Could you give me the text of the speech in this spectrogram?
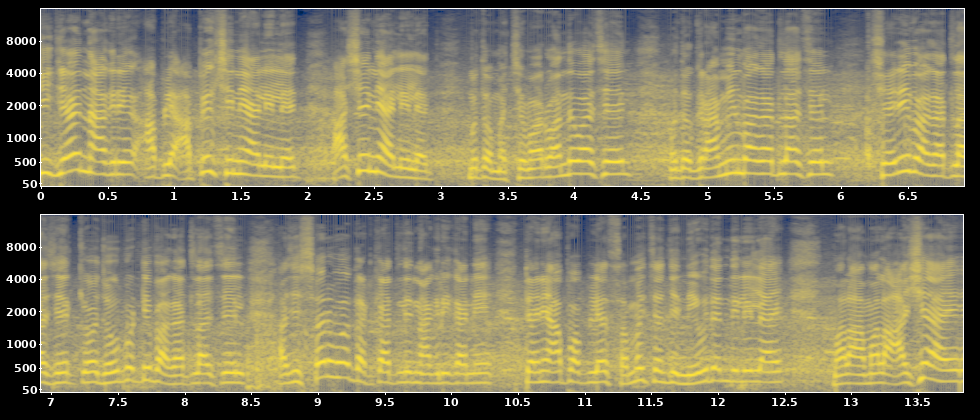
की जे नागरिक आपल्या अपेक्षेने आलेले आहेत आशेने आलेले आहेत मग तो मच्छीमार बांधव असेल मग तो ग्रामीण भागातला असेल शहरी भागातला असेल किंवा झोपट्टी भागातला असेल असे सर्व घटकातले नागरिकांनी त्यांनी आपापल्या समस्यांचे निवेदन दिलेलं आहे. मला आम्हाला आशा आहे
